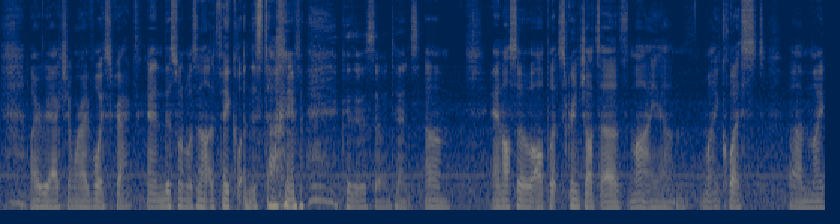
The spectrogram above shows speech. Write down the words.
my reaction where I voice cracked. And this one was not a fake one this time because it was so intense. Um, and also I'll put screenshots of my um, my quest. Um, my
